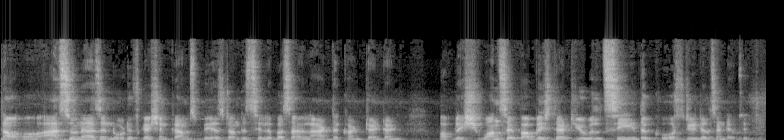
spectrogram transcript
Now, uh, as soon as a notification comes based on the syllabus, I will add the content and publish. Once I publish that, you will see the course details and everything.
